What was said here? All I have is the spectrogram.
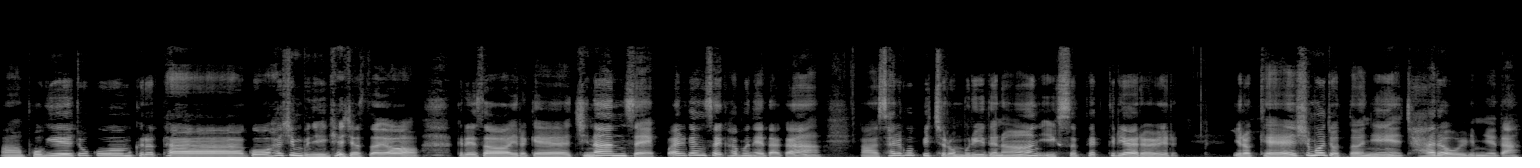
어, 보기에 조금 그렇다고 하신 분이 계셨어요. 그래서 이렇게 진한색, 빨간색 화분에다가 어, 살구빛으로 물이 드는 익스펙트리아를 이렇게 심어줬더니 잘 어울립니다.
